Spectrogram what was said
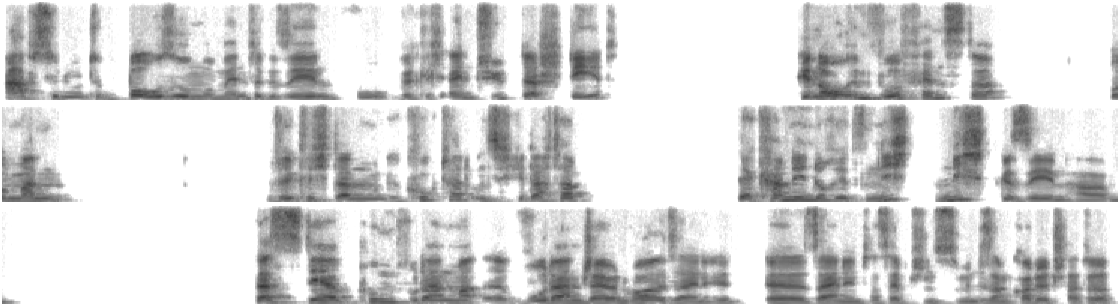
absolute Bozo-Momente gesehen, wo wirklich ein Typ da steht, genau im Wurffenster und man wirklich dann geguckt hat und sich gedacht hat, der kann den doch jetzt nicht nicht gesehen haben. Das ist der Punkt, wo dann, wo dann Jaron Hall seine, äh, seine Interceptions zumindest am College hatte.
